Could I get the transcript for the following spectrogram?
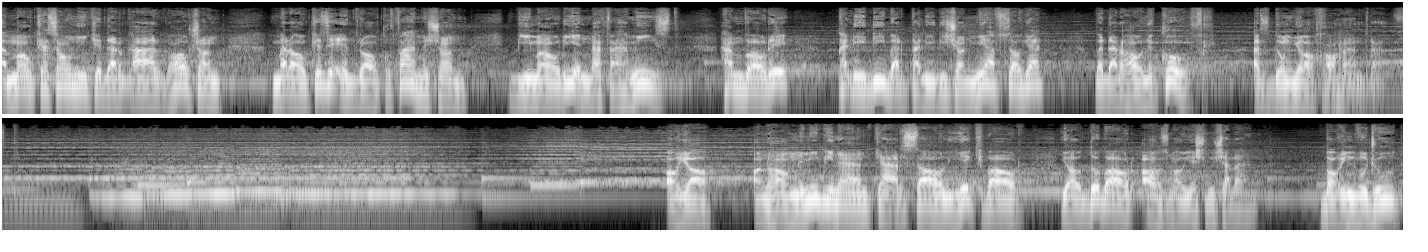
اما کسانی که در قلبهاشان مراکز ادراک و فهمشان بیماری نفهمی است. همواره پلیدی بر پلیدیشان میافزاید و در حال کفر از دنیا خواهند رفت. آیا آنها نمی بینند که هر سال یک بار یا دو بار آزمایش می شوند؟ با این وجود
